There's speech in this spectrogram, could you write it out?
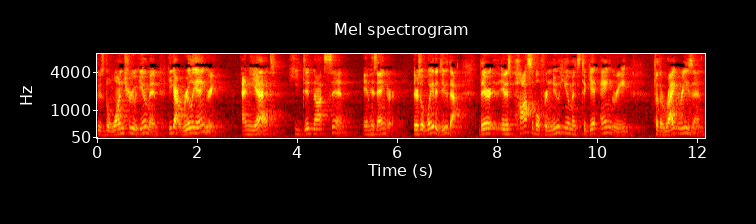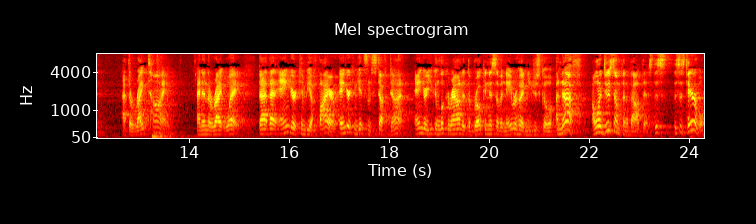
who's the one true human, he got really angry. And yet, he did not sin in his anger. There's a way to do that. There, it is possible for new humans to get angry for the right reason, at the right time, and in the right way. That, that anger can be a fire. Anger can get some stuff done. Anger, you can look around at the brokenness of a neighborhood and you just go, enough. I want to do something about this. This, this is terrible.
